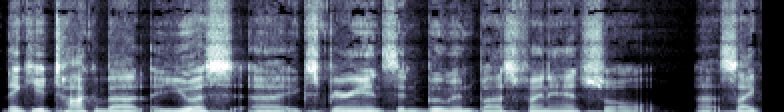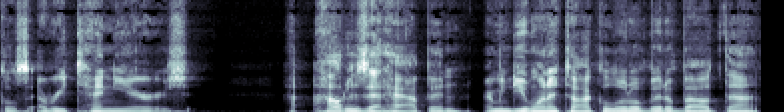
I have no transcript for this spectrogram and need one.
I think you talk about a U.S. Uh, experience in boom and bust financial uh, cycles every ten years. How does that happen? I mean, do you want to talk a little bit about that?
